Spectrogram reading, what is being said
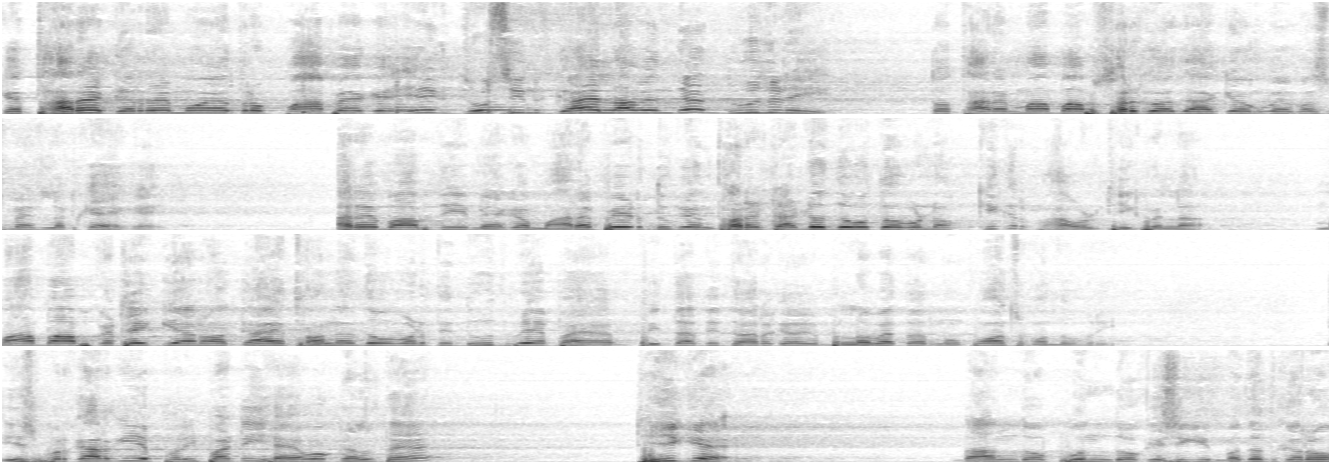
कि थारे घर में एतरो पाप है कि एक जोशी गाय लावे दे दूधड़ी तो थारे माँ बाप स्वर्ग जाके बस में लटके है गए। अरे बाप जी, मैं मारे पेट दुखे थोड़े ठाडो दू तो वनो किकर फावल ठीक पहला माँ बाप कठे गया नो, गाय थोने दो, वणती दूध बे पिता दी थारे के भलो तो मुँह पहुँच बंदू परी इस प्रकार की ये परिपाटी है, वो गलत है। ठीक है, दान दो, पुण्य दो, किसी की मदद करो,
